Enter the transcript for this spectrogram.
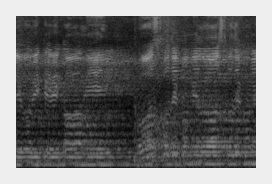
і во віки віков. Амінь. Господи, помилуй, Господи, помилуй,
